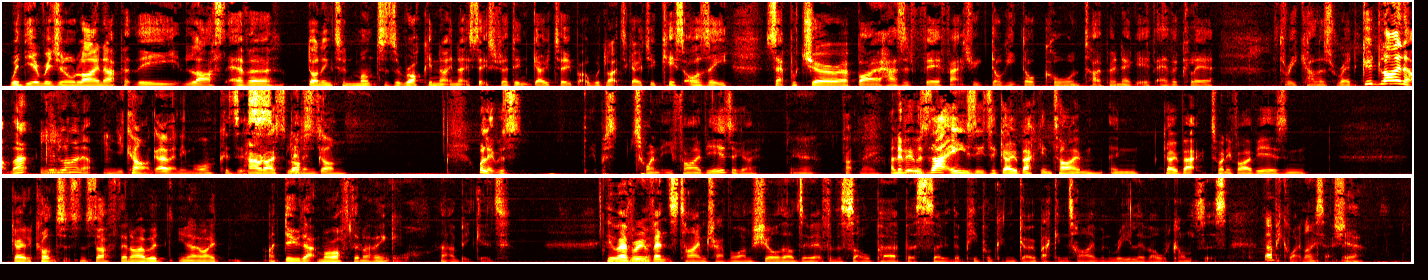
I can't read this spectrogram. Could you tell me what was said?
with the original lineup at the last ever Donington Monsters of Rock in 1996, which I didn't go to, but I would like to go to. Kiss Ozzy, Sepultura, Biohazard, Fear Factory, Dog Eat Dog Korn, Typo Negative, Everclear, Three Colours Red. Good lineup, that. Good mm. lineup. And you can't go anymore because it's Paradise been Lost. and gone. Well, it was it was 25 years ago. Yeah, fuck me. And if it was that easy to go back in time and go back 25 years and go to concerts and stuff, then I would, you know, I I'd do that more often, I think. Oh, that'd be good. Whoever invents time travel, I'm sure they'll do it for the sole purpose so that people can go back in time and relive old concerts. That'd be quite nice, actually. Yeah.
